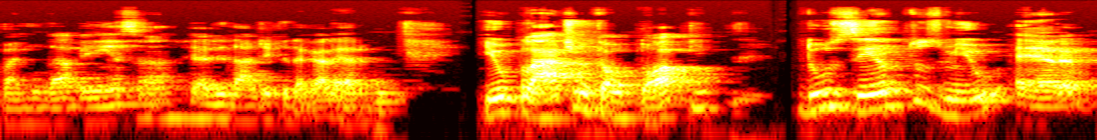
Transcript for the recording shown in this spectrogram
Vai mudar bem essa realidade aqui da galera. E o Platinum, que é o top, 200 mil era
